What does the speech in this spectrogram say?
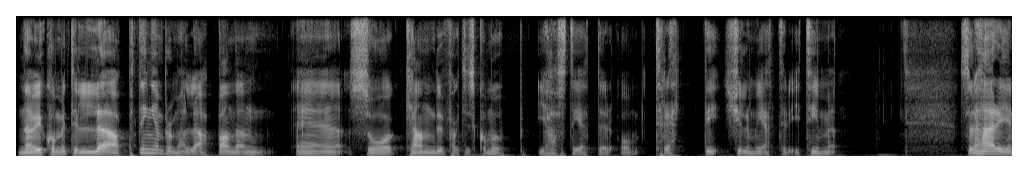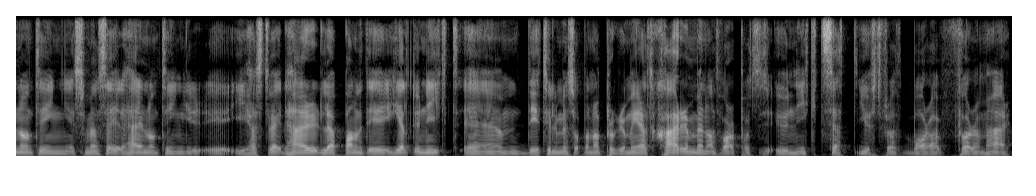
När vi kommer till löpningen på de här löpbanden eh, så kan du faktiskt komma upp i hastigheter om 30 km i timmen. Så det här är ju någonting, som jag säger, det här är någonting i hästväg. Det här löpbandet är helt unikt. Ehm, det är till och med så att man har programmerat skärmen att vara på ett unikt sätt just för att bara för de här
